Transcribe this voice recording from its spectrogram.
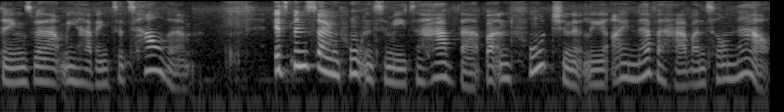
things without me having to tell them. It's been so important to me to have that, but unfortunately, I never have until now.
